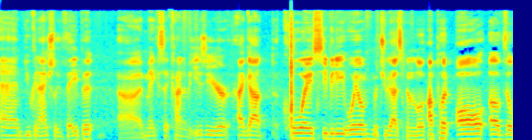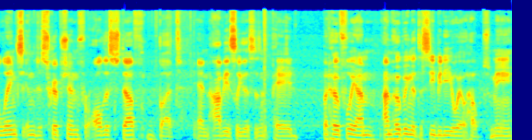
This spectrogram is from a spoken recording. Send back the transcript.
and you can actually vape it, uh, it makes it kind of easier. I got the Koi CBD oil, which you guys can look. I'll put all of the links in the description for all this stuff, but, and obviously this isn't paid, but hopefully I'm, I'm hoping that the CBD oil helps me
